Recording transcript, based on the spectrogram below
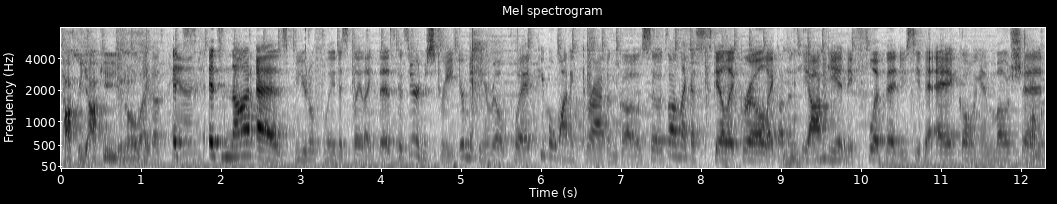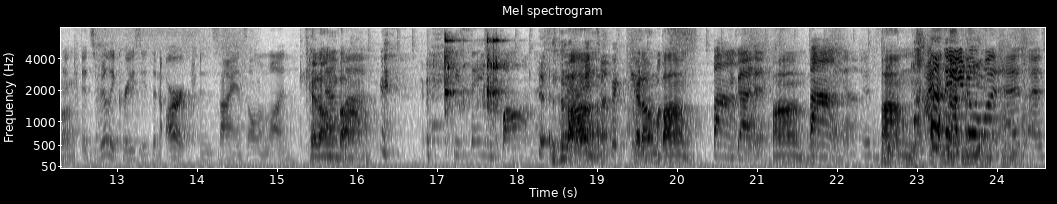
takoyaki? You know, like It's it's not as beautifully displayed like this because you're in the street, you're making it real quick. People want to grab and go, so it's on like a skillet grill, like on the Mhm. teaki, and they flip it. You see the egg going in motion. Okay. It's really crazy. It's an art and science all in one. Kerang bang. He's saying bong. Bang. Kerang bang. Bang. You got it. Bang. Bang. Bang. I say, you know what? As as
